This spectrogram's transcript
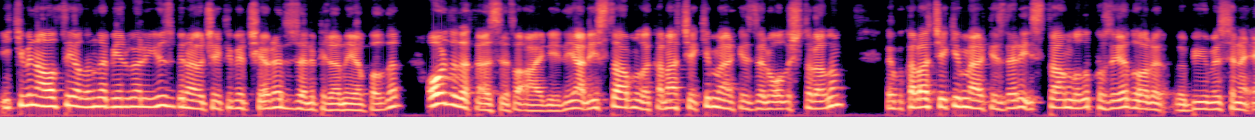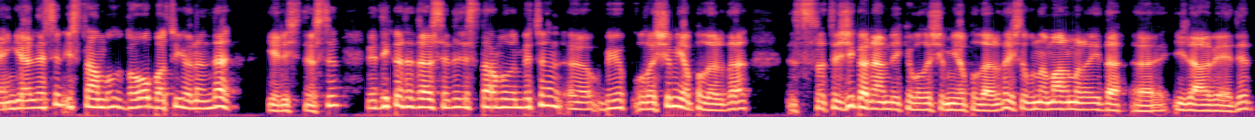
2006 yılında bir böyle 100 bin ölçekli bir çevre düzeni planı yapıldı. Orada da felsefe aynıydı. Yani İstanbul'a kanat çekim merkezleri oluşturalım ve bu kanat çekim merkezleri İstanbul'u kuzeye doğru büyümesine engellesin. İstanbul'u doğu batı yönünde geliştirsin. Ve dikkat ederseniz İstanbul'un bütün e, büyük ulaşım yapıları da stratejik önemdeki ulaşım yapıları da işte buna Marmara'yı da e, ilave edin.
